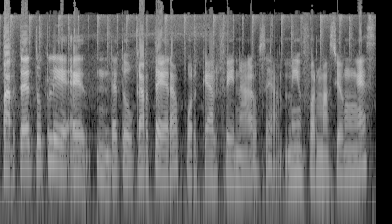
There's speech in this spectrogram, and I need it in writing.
parte de tu, eh, de tu cartera porque al final, o sea, mi información es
